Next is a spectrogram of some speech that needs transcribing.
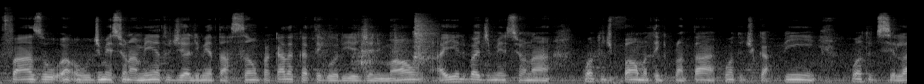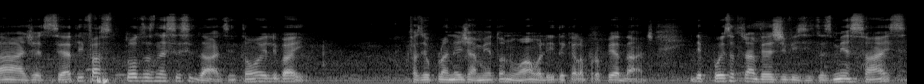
faz o, o, dimensionamento de alimentação para cada categoria de animal. Aí ele vai dimensionar quanto de palma tem que plantar, quanto de capim, quanto de silagem, etc. E faz todas as necessidades. Então ele vai fazer o planejamento anual ali daquela propriedade. E depois, através de visitas mensais,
